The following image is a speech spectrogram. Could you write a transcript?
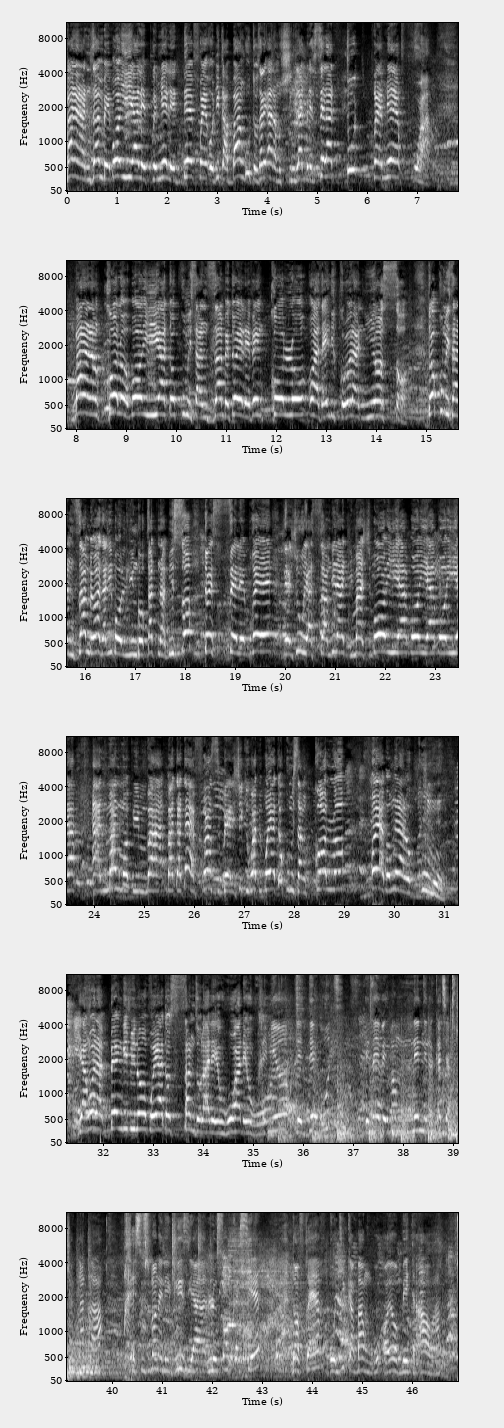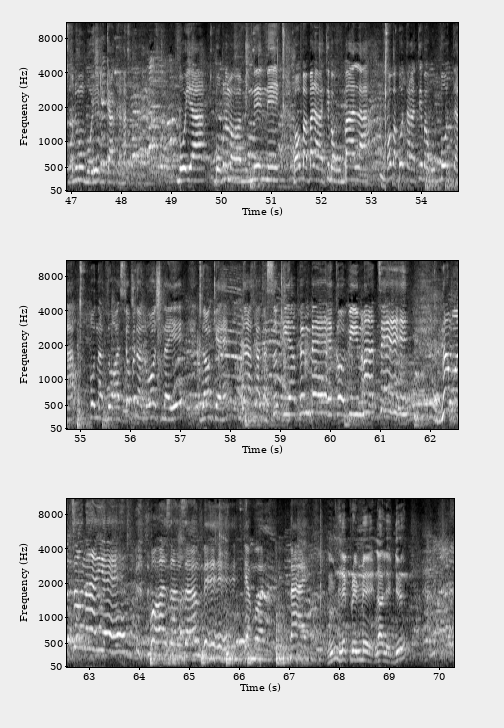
bana na nzambe boya le premier le deux frère odika bangu tozali ana moshingilani pele c'est la toute première fois bana na nkolo boya tokumisa nzambe toeleve nkolo oyo azali likolo na nyonso tokumisa nzambe oyo azali bolingo kati na biso célébrer les jours ya samedi na dimanche boya boya boya allemagne mobimba batata ya france belgique wapi boya tokumisa nkolo oyo abongela lokumu yango nabengi bino boya tosanzola le roi de roi le 2 août eza événement monene na kati ya mashakaka précisément na l'église ya le sang précieux don frère odi kabangu oyo obeta awa nalimo boyebi kaka boya bomona makambo minene bao babalaka te bakobala bao babotaka te bakobota mpo na adoration mpe na louange na ye donk eh, tala kaka soki ya pembe ekobima te na moto na ye mpo aza nzambe yango wana bye Hmm, le premier na le 2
